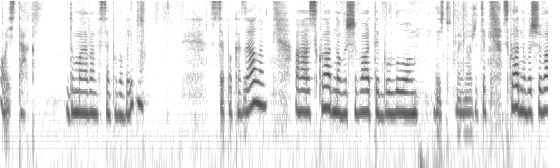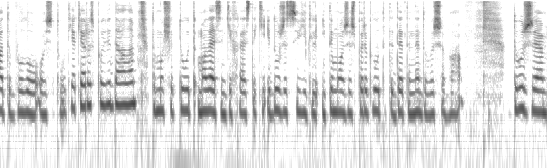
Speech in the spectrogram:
Ось так. Думаю, вам все було видно. Все показала. Складно вишивати було, десь тут мої ножиці, складно вишивати було ось тут, як я розповідала, тому що тут малесенькі хрестики і дуже світлі, і ти можеш переплутати, де ти не довишивав. Дуже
